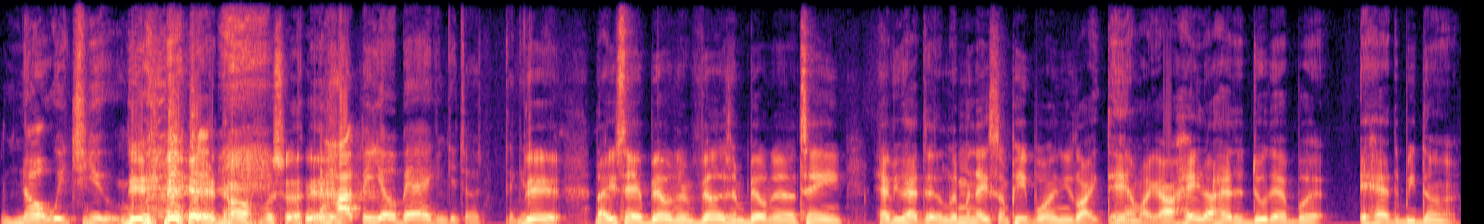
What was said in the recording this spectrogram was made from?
no, it's you. Mm. Yeah, no, for sure. Yeah. Hop in your bag and get your together. Yeah. Now you saying building a village and building a team. Have you had to eliminate some people and you're like, damn, like I hate I had to do that, but it had to be done.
